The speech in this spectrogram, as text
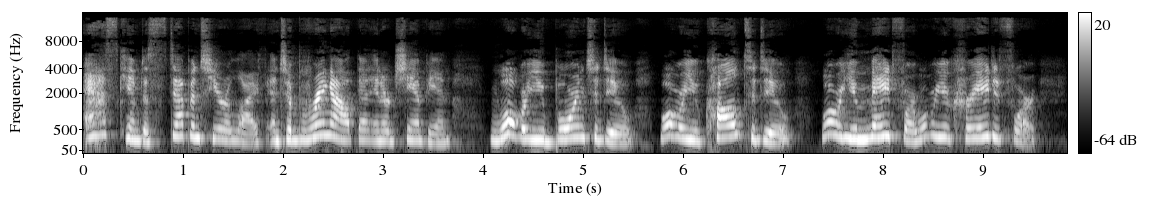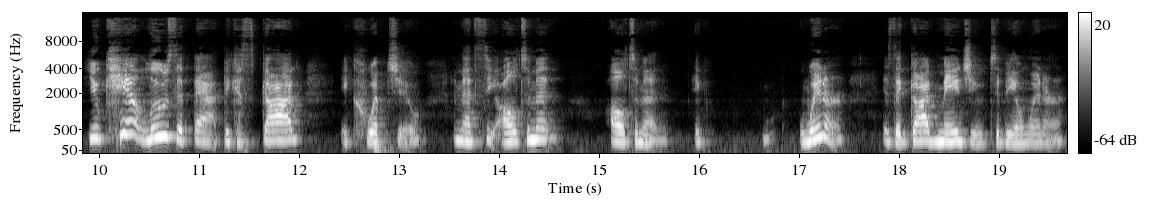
ask him to step into your life and to bring out that inner champion. What were you born to do? What were you called to do? What were you made for? What were you created for? You can't lose at that because God equipped you. And that's the ultimate, ultimate winner is that God made you to be a winner.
